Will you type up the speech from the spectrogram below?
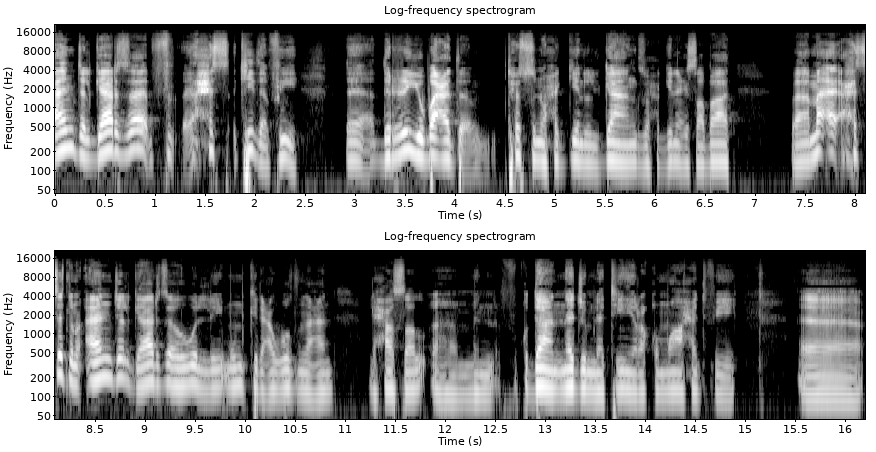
أنجل جارزا أحس كذا فيه آه، دريو بعد تحس إنه حقين ال gangs وحقين العصابات. فما حسيت إنه أنجل جارزا هو اللي ممكن يعوضنا عن اللي حصل آه، من فقدان نجم لاتيني رقم واحد في آه،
